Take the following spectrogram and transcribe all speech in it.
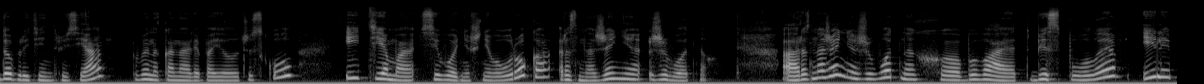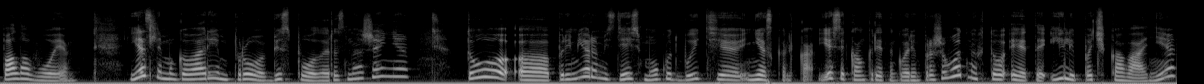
Добрый день, друзья! Вы на канале Biology School и тема сегодняшнего урока – размножение животных. А размножение животных э, бывает бесполое или половое. Если мы говорим про бесполое размножение, то э, примерами здесь могут быть э, несколько. Если конкретно говорим про животных, то это или почкование,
